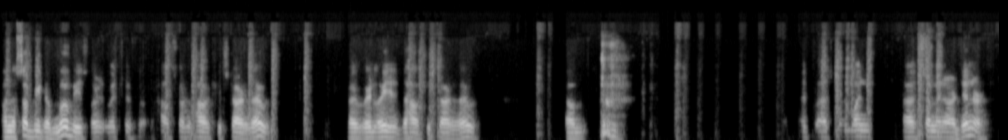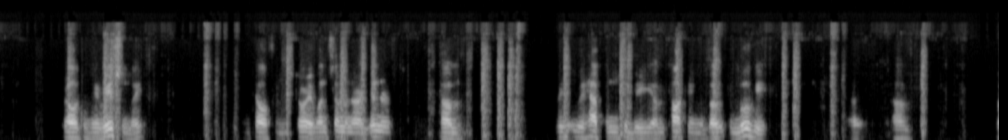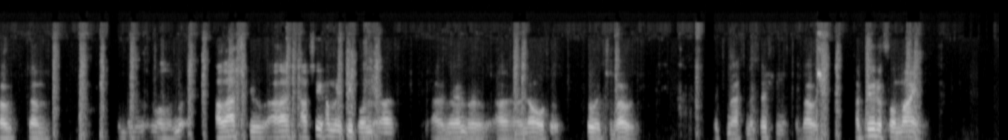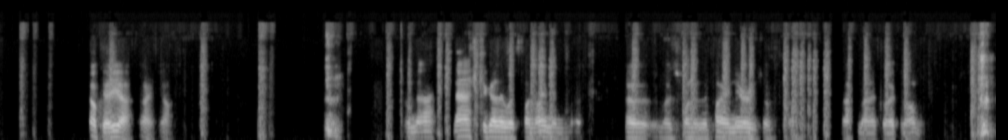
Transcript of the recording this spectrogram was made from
on the subject of movies, which is how sort of how she started out, uh, related to how she started out. Um, at, at one uh, seminar dinner relatively recently, tell from the story. One seminar dinner, um, we, we happened to be um, talking about the movie, uh, um, about, um, well, I'll ask you, I'll, I'll see how many people uh, remember uh, or know who, who it's about, which mathematician it's about. A Beautiful Mind. Okay, yeah, right, yeah. and, uh, Nash together with von Neumann uh, was one of the pioneers of uh, mathematical economics.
